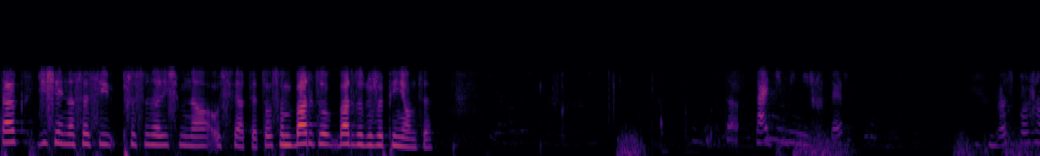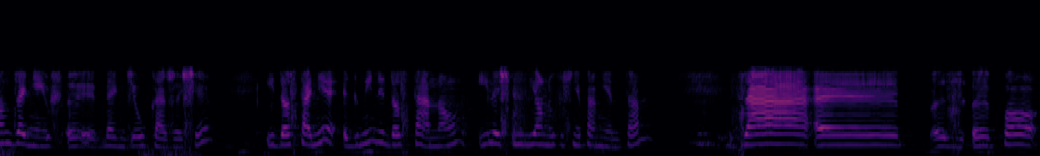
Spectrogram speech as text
tak, dzisiaj na sesji przesunęliśmy na oświatę. To są bardzo, bardzo duże pieniądze. Pani minister, rozporządzenie już y, będzie, ukaże się i dostanie, gminy dostaną ileś milionów, już nie pamiętam, za e, z, e, po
